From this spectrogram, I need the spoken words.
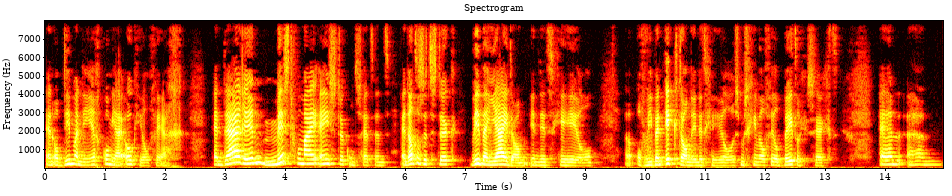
en op die manier kom jij ook heel ver. En daarin mist voor mij één stuk ontzettend. En dat is het stuk: wie ben jij dan in dit geheel? Uh, of wie ben ik dan in dit geheel? Is misschien wel veel beter gezegd. En um,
